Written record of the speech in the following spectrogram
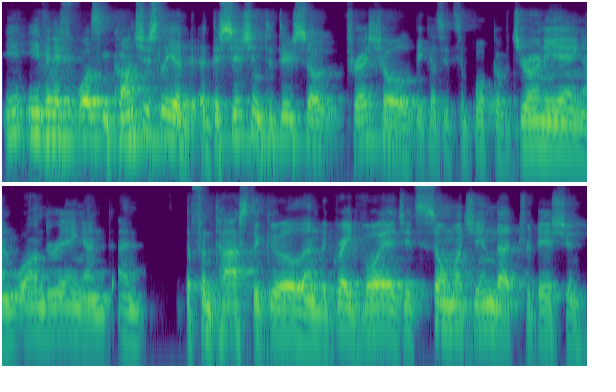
even if it wasn't consciously a, a, decision to do so threshold because it's a book of journeying and wandering and and the fantastical and the great voyage it's so much in that tradition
